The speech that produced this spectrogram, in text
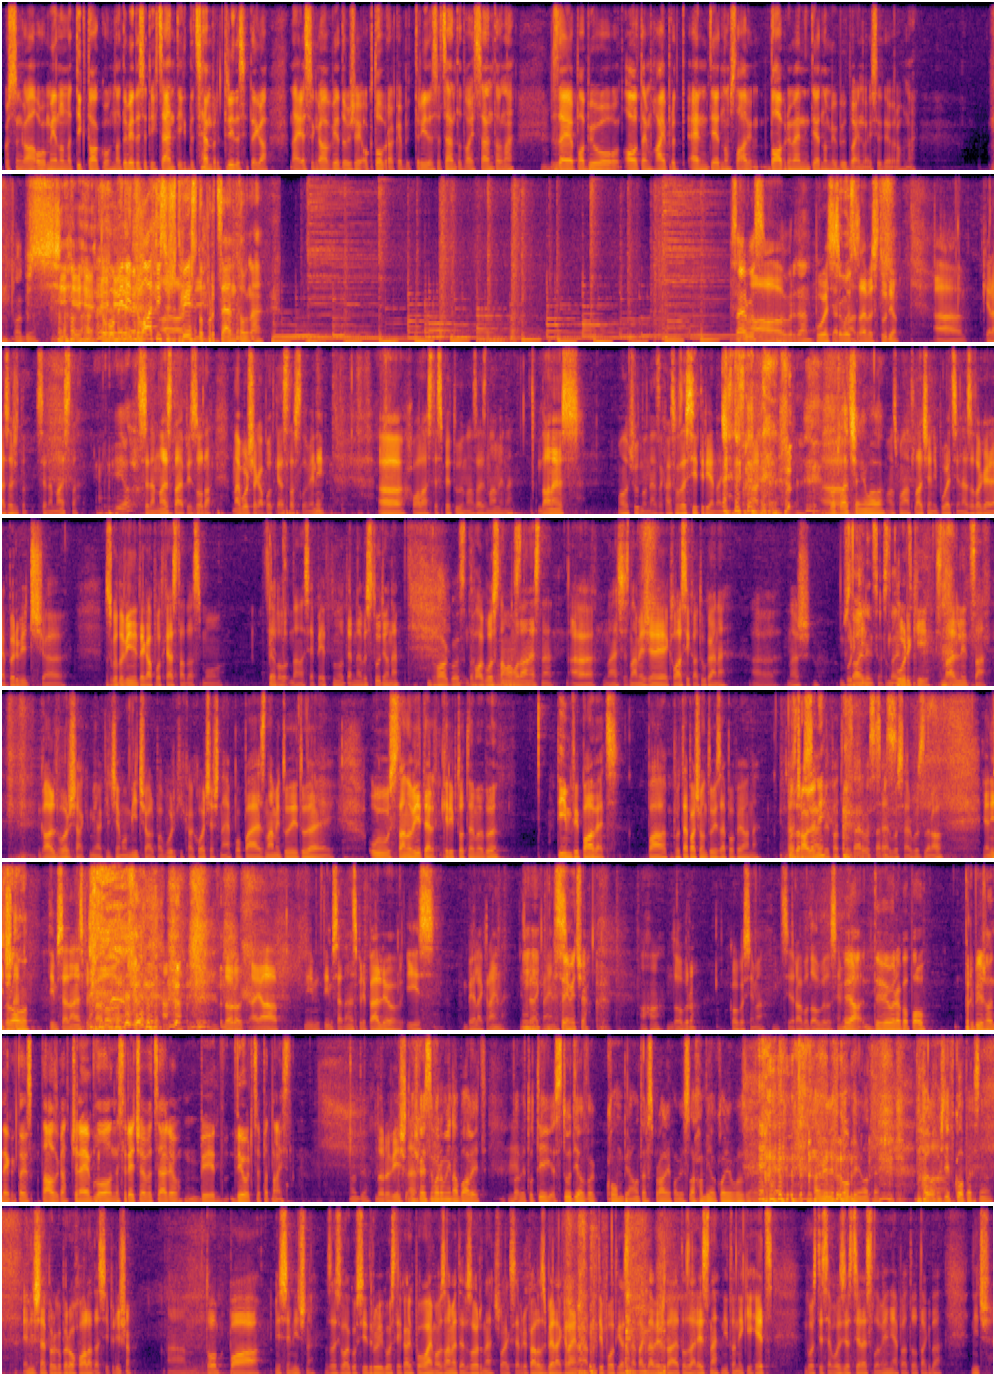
ko sem ga omenil na TikToku na 90 centih, decembra 30. Ne, jaz sem ga vedel že oktobra, ki je bil 30 centov, 20 centov. Ne. Zdaj je pa bil all-time high pred enim tednom, slavim, dobrim enim tednom je bil 22 evrov. Ne. To pomeni 2200 procentov. ne. Servus, dober dan. Povej si, smo Servus. nazaj v studiu. Uh, Kje je že to? 17. Ja. 17. epizoda najboljšega podcasta v Sloveniji. Uh, hvala, ste spet tu nazaj z nami. Ne? Danes, malo čudno, ne? zakaj smo zdaj vsi trije na isti strani. Potlačenje malo. Malo smo natlačeni pojci, ne zato, ker je prvič uh, v zgodovini tega podcasta, da smo celo, da nas je pet noter, ne v studiu. Ne? Dva gosta. Dva gosta imamo danes. Ne? Uh, danes je z nami že klasika tukaj, ne? Uh, naš Burki, Stalnica, stalnica. Burki, stalnica, Gal Dvoršak, mi ga kličemo Mičo ali pa Burki, kako hočeš. Ne? Po pa je z nami tudi, tudi ustanovitelj KryptoTMB, Tim Vipavec, pa bo te pač on tudi zdaj povedal. ne. Pozdravljeni. sebi pa tudi. Servus, servus. servus, zdrav. Ja, nič. Tim se je danes pripeljal. Dobro, a ja, Tim, Tim se je danes pripeljal iz Bele krajine. Iz Bele krajine. si? Semiče. Aha, dobro. Koliko si ima? Si rabo dolgo, da sem? Ja, dve ure pa pol, približno nekaj tazga. Če ne bi bilo nesreče v celju, bi dve ure 15. Odi. Dobro, vidiš, Veš, kaj si moramo mi nabaviti? Da bi to ti studio v kombi, a noter spravili, pa bi se lahko mi okoli vozili. Kaj bi imeli v kombi, noter. Pa lahko šli v Koper, snema. Je nič ne, prvo, prvo hvala, da si prišel. Um, to pa, mislim, nič ne. Zdaj si lahko vsi drugi gosti, kaj povajmo, vzamete vzor, ne. Človek se je pripeljal z Bele krajine na ti podcast, ne, tako da veš, da je to zares, ne, ni to neki hec. Gosti se vozijo z cele Slovenije, pa to tako da nič.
